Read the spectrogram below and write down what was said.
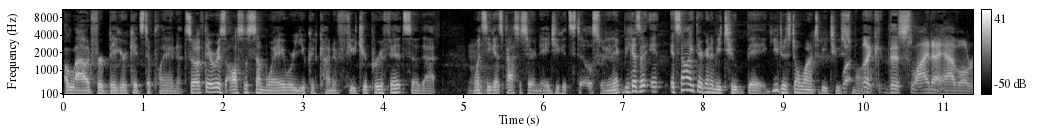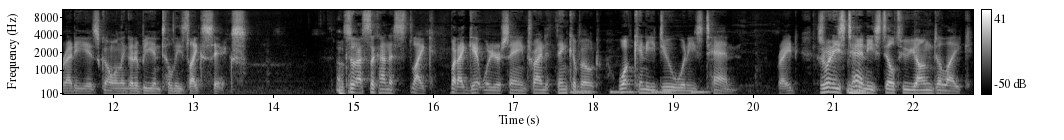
allowed for bigger kids to play on it. So if there was also some way where you could kind of future proof it so that once he mm. gets past a certain age, he could still swing it because it, it's not like they're going to be too big. You just don't want it to be too small. like the slide I have already is only going to be until he's like six. So that's the kind of like, but I get what you're saying. Trying to think about what can he do when he's ten, right? Because when he's 10 mm-hmm. he's still too young to like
